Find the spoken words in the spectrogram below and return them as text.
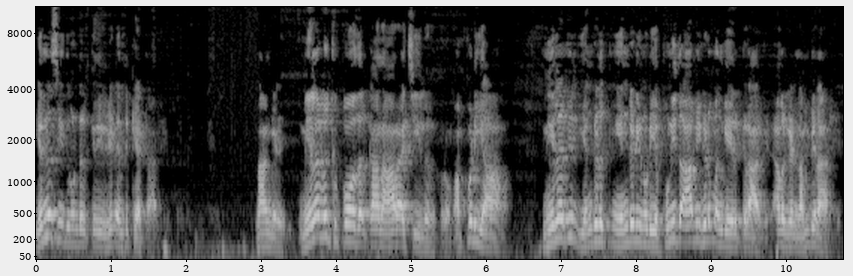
என்ன செய்து கொண்டிருக்கிறீர்கள் என்று கேட்டார்கள். நாங்கள் நிலவுக்கு போவதற்கான ஆராய்ச்சியில் இருக்கிறோம். அப்படியா? நிலவில் எங்களுக்கு எங்களினுடைய புனித ஆவிகளும் அங்கே இருக்கிறார்கள். அவர்கள் நம்பினார்கள்.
